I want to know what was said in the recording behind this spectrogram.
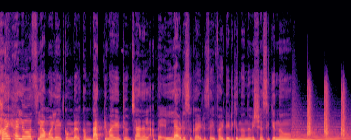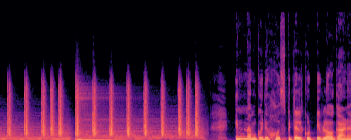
ഹായ് ഹലോ അസ്സാം വലൈക്കും welcome back to my YouTube channel. അപ്പോൾ എല്ലാവരും സുഖമായിട്ട് സേഫായിട്ട് ഇരിക്കുന്നു എന്ന് വിശ്വസിക്കുന്നു. നമുക്കൊരു ഹോസ്പിറ്റൽ കുട്ടി വ്ളോഗാണ്.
